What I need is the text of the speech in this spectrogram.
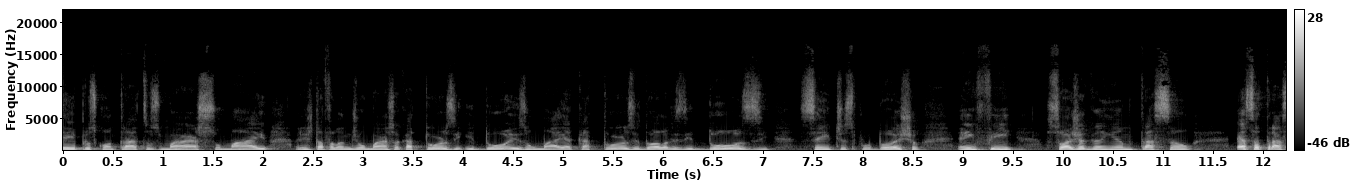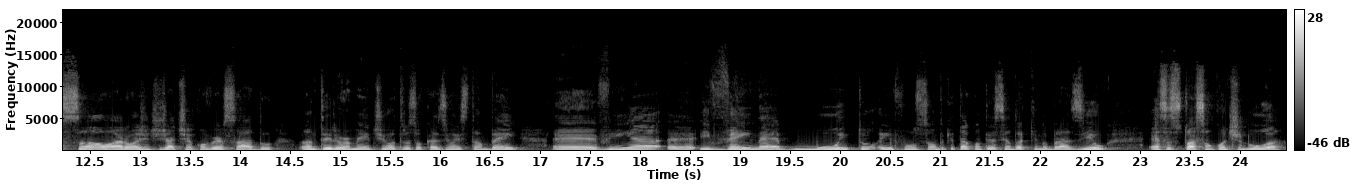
aí para os contratos março, maio. A gente está falando de um março a 14 e 2, um maio a 14 dólares e 12 centes por bushel. Enfim, soja ganhando tração. Essa tração, Aaron, a gente já tinha conversado anteriormente, em outras ocasiões também, é, vinha é, e vem né, muito em função do que está acontecendo aqui no Brasil. Essa situação continua?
